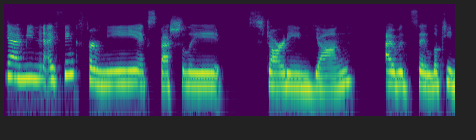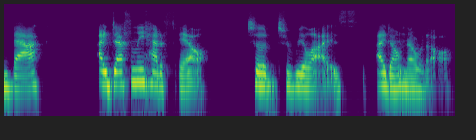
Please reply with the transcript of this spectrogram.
Yeah, I mean, I think for me especially starting young, I would say looking back, I definitely had to fail to to realize I don't know it all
